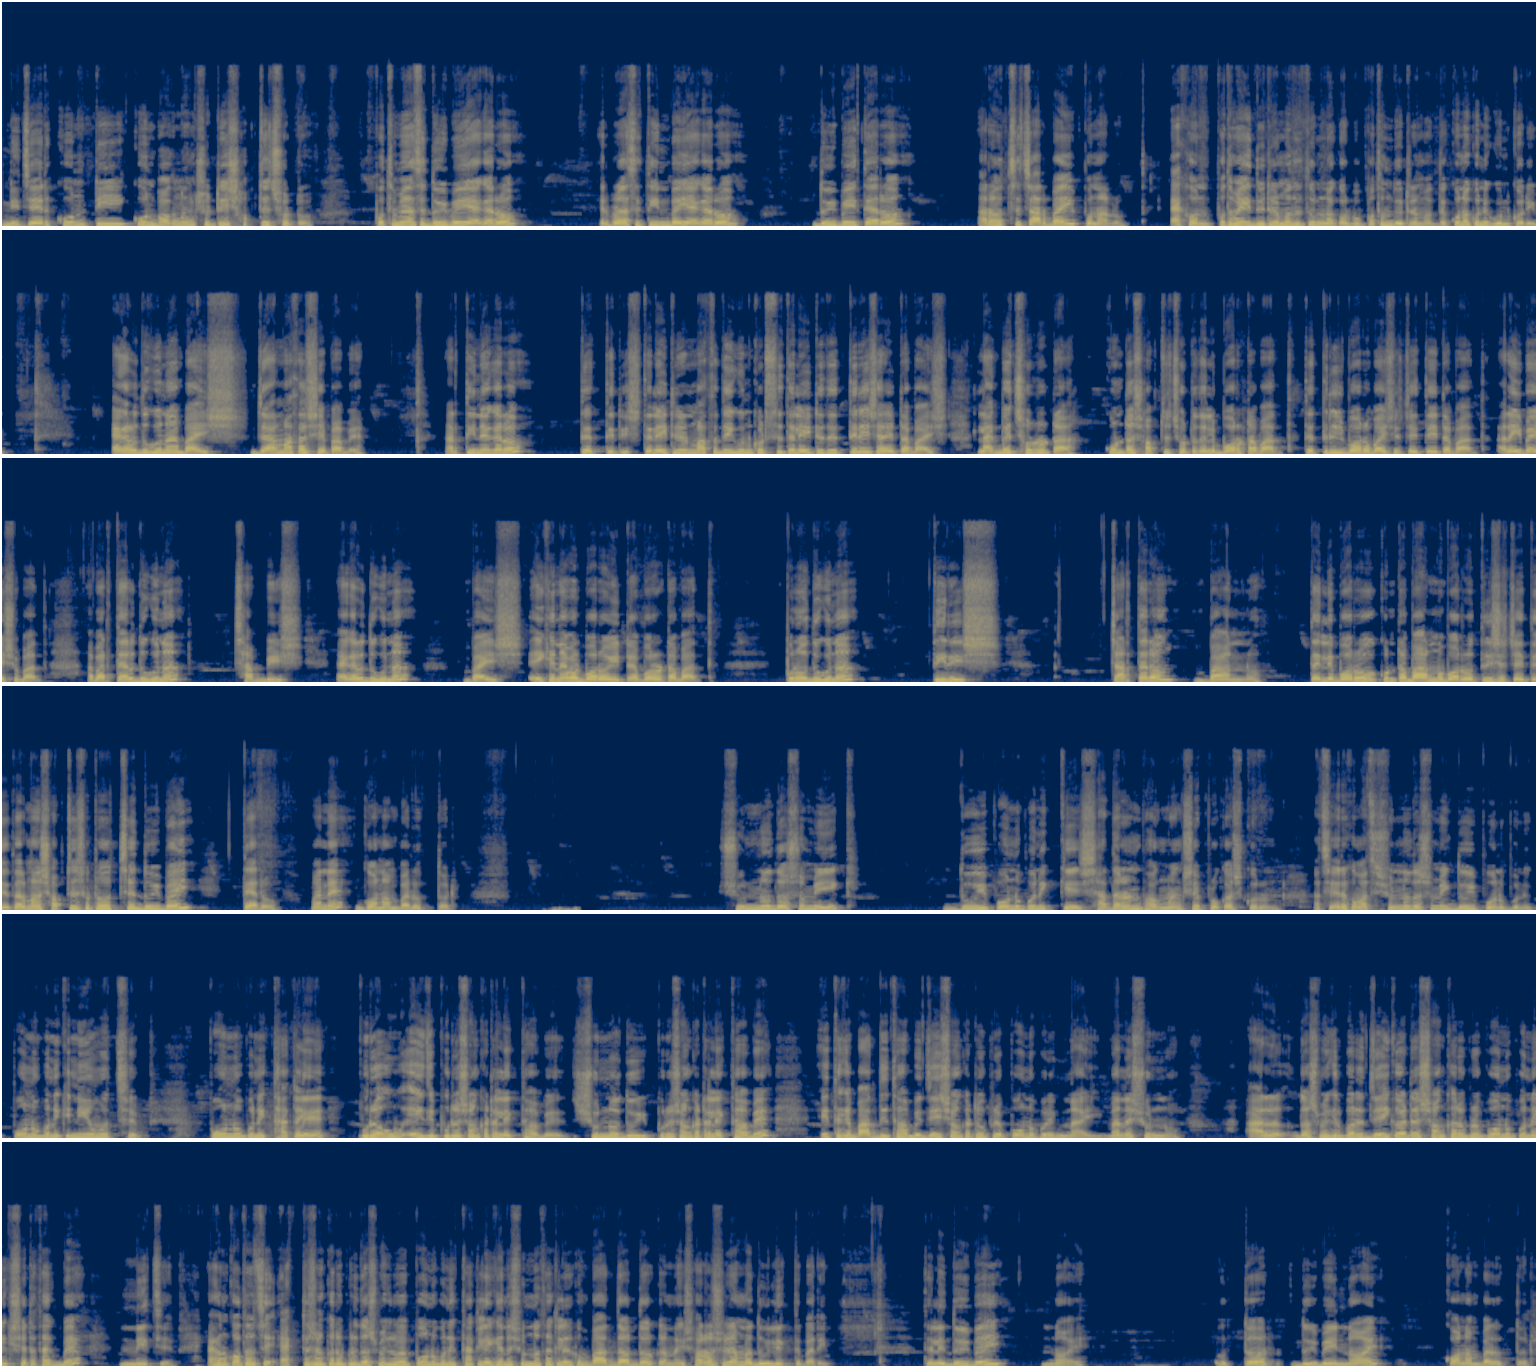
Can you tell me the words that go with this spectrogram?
নিচের কোনটি, কোন ভগ্নাংশটি সবচেয়ে ছোট? প্রথমে আছে দুই বাই এগারো, এরপর আছে তিন বাই এগারো, দুই বাই তেরো, আর হচ্ছে চার বাই পনেরো। এখন প্রথমে এই দুইটার মধ্যে তুলনা করব, প্রথম দুইটার মধ্যে, কোনাকুনি গুণ করি। এগারো দুগুণা বাইশ, যার মাথা সে পাবে। আর তিন এগারো, তেত্রিশ, তাহলে এইটার মাথা দিয়ে গুণ করছি, তাহলে এইটা তেত্রিশ আর এটা বাইশ। লাগবে ছোটোটা কোনটা সবচেয়ে ছোট? তাহলে বড়টা বাদ। তেত্রিশ বড়, বাইশের চাইতে এটা বাদ। আর এই বাইশও বাদ। আবার তেরো দুগুণা ছাব্বিশ, এগারো দুগুণা বাইশ। এইখানে আবার বড় এইটা, বড়টা বাদ। পনেরো দুগুণা তিরিশ, চার তেরো বাহান্ন। তাইলে বড় কোনটা? বাহান্ন বড়, ত্রিশের চাইতে। তার মানে সবচেয়ে ছোট হচ্ছে দুই বাই তেরো মানে গ নাম্বার উত্তর। শূন্য দশমিক দুই পৌনপুনিককে সাধারণ ভগ্নাংশে প্রকাশ করুন। আচ্ছা এরকম আছে শূন্য দশমিক দুই পৌনপুনিক। পৌনপুনিকের নিয়ম হচ্ছে, পৌনপুনিক থাকলে পুরো এই যে পুরো সংখ্যাটা লিখতে হবে, শূন্য দুই, পুরো সংখ্যাটা লিখতে হবে, এ থেকে বাদ দিতে হবে যেই সংখ্যাটার উপরে পৌনপুনিক নাই মানে শূন্য। আর দশমিকের পরে যেই কয়টা সংখ্যার উপরে পৌনপুনিক, সেটা থাকবে নিচে। এখন কথা হচ্ছে, একটা সংখ্যার উপরে দশমিকের উপরে পৌনপুনিক থাকলে, এখানে শূন্য থাকলে এরকম বাদ দেওয়ার দরকার নেই, সরাসরি আমরা দুই লিখতে পারি। তাহলে দুই বাই নয়। উত্তর দুই বাই নয় ক নম্বর উত্তর?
